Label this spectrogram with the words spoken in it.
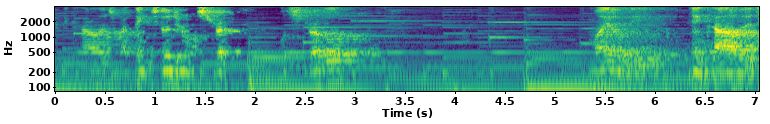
into college, I think children will, str- will struggle mightily in college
